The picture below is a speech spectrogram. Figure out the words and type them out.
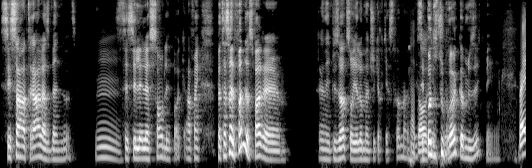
c'est, central à ce band-là. Hmm. C'est, c'est le, le son de l'époque. Enfin, ça serait le fun de se faire euh, un épisode sur Yellow Magic Orchestra. C'est pas du tout prog comme musique, mais Ben,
